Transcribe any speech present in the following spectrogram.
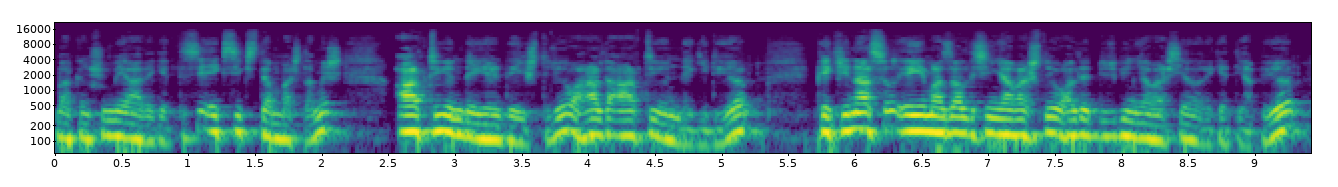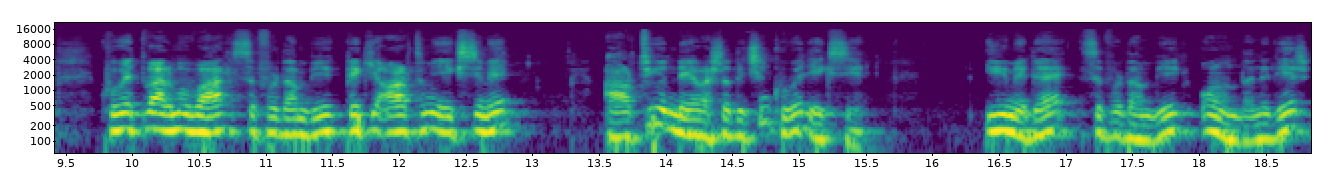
Bakın şu M hareketlisi eksi x'ten başlamış. Artı yönde yer değiştiriyor. O halde artı yönde gidiyor. Peki nasıl eğim azaldığı için yavaşlıyor? O halde düzgün yavaşlayan hareket yapıyor. Kuvvet var mı? Var. Sıfırdan büyük. Peki artı mı eksi mi? Artı yönde yavaşladığı için kuvvet eksi. İğme de sıfırdan büyük. Onun da nedir?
